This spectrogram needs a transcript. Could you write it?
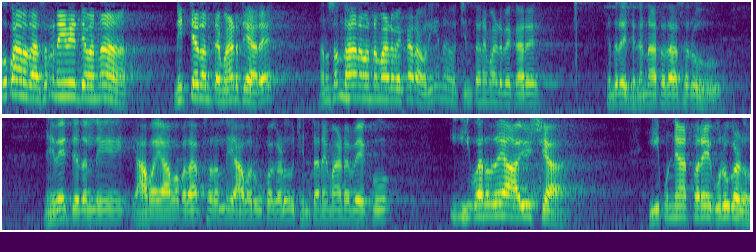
ಗೋಪಾಲದಾಸರು ನೈವೇದ್ಯವನ್ನು ನಿತ್ಯದಂತೆ ಮಾಡ್ತಿದ್ದಾರೆ. ಅನುಸಂಧಾನವನ್ನು ಮಾಡಬೇಕಾದ್ರೆ ಅವರಿಗೇನು ಚಿಂತನೆ ಮಾಡಬೇಕಾರೆ ಯಾಕೆಂದರೆ ಜಗನ್ನಾಥದಾಸರು ನೈವೇದ್ಯದಲ್ಲಿ ಯಾವ ಯಾವ ಪದಾರ್ಥದಲ್ಲಿ ಯಾವ ರೂಪಗಳು ಚಿಂತನೆ ಮಾಡಬೇಕು? ಇವರದೇ ಆಯುಷ್ಯ, ಈ ಪುಣ್ಯಾತ್ಮರೇ ಗುರುಗಳು.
